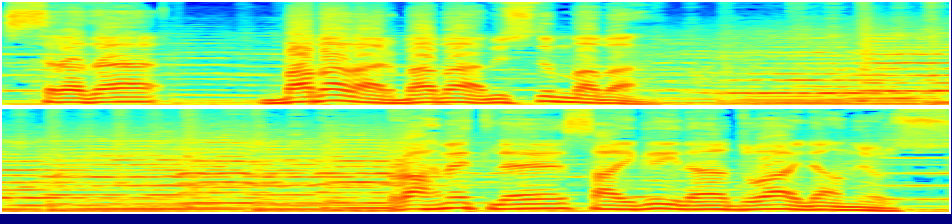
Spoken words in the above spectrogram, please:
sırada baba var baba Müslüm baba. Rahmetle, saygıyla, duayla anıyoruz.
